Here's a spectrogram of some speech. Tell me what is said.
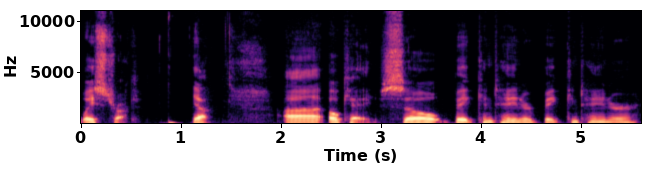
waste truck. Yeah. Uh, okay, so big container, big container.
